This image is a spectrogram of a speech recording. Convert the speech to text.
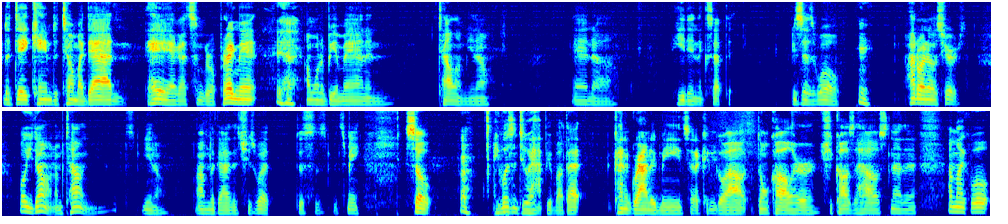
the day came to tell my dad, "Hey, I got some girl pregnant. Yeah. I want to be a man and tell him, you know." And uh, he didn't accept it. He says, "Well, Hmm. how do I know it's yours?" Well, you don't. I'm telling you, It's, you know, I'm the guy that she's with. This is it's me. So Huh. he wasn't too happy about that. Kind of grounded me. Said I couldn't go out. Don't call her. She calls the house. Nothing. I'm like, well,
